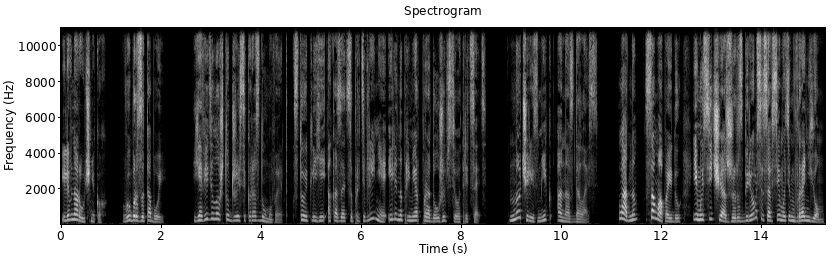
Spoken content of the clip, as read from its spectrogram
или в наручниках. Выбор за тобой». Я видела, что Джессика раздумывает, стоит ли ей оказать сопротивление или, например, продолжить все отрицать. Но через миг она сдалась. «Ладно, сама пойду, и мы сейчас же разберемся со всем этим враньем,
